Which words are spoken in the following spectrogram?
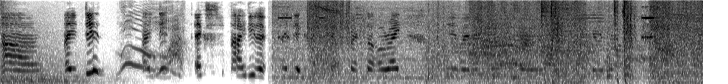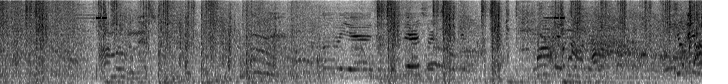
Uh, I did, I did ex, I did it, I did alright? Even if I'm moving this. Oh yeah, no, the players are coming. Should end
